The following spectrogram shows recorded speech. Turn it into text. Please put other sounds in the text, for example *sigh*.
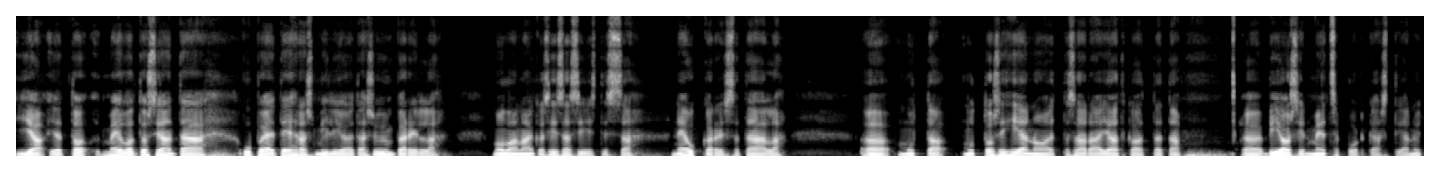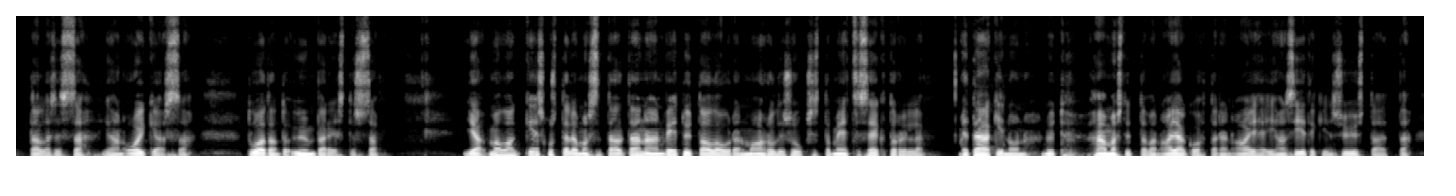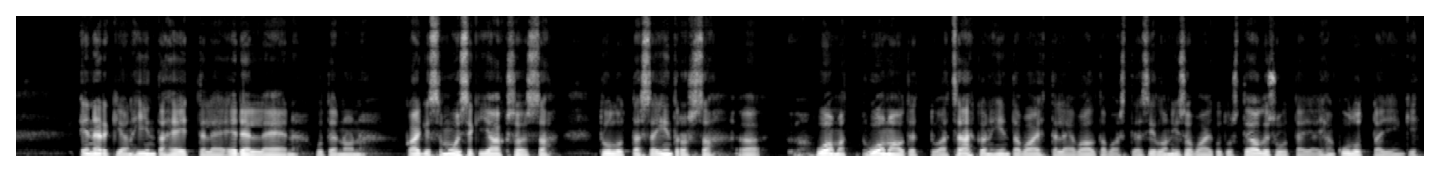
Ja, ja to, meillä on tosiaan tämä upea tehdasmiljö tässä ympärillä. Me ollaan aika sisäsiistissä neukkarissa täällä, ö, mutta, mutta tosi hienoa, että saadaan jatkaa tätä ö, Biosin metsäpodcastia nyt tällaisessa ihan oikeassa tuotantoympäristössä. Ja me ollaan keskustelemassa täällä tänään vetytalouden mahdollisuuksista metsäsektorille. Ja tämäkin on nyt hämmästyttävän ajankohtainen aihe ihan siitäkin syystä, että energian hinta heittelee edelleen, kuten on kaikissa muissakin jaksoissa tullut tässä introssa huomautettua, että sähkön hinta vaihtelee valtavasti ja silloin iso vaikutus teollisuuteen ja ihan kuluttajiinkin.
